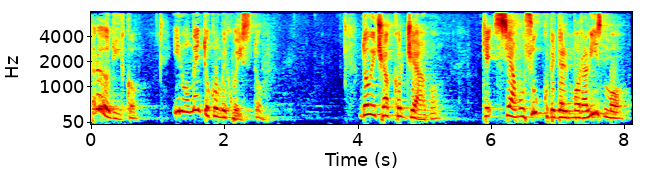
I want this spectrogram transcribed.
però io dico, in un momento come questo, dove ci accorgiamo che siamo succubi del moralismo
